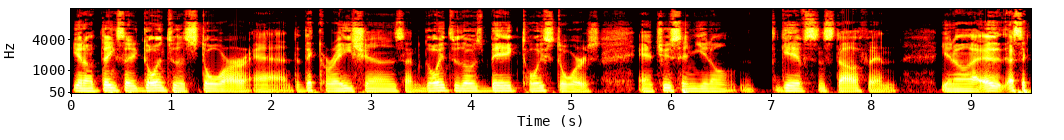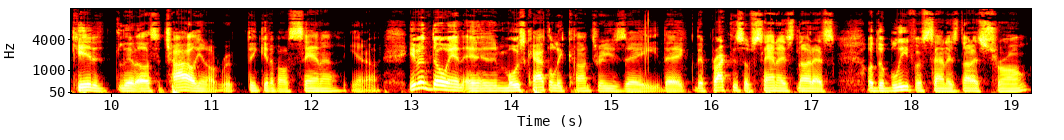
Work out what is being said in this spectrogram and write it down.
you know, things that go into the store and the decorations and going to those big toy stores and choosing, you know, gifts and stuff and, you know, as a kid, as a child, you know, thinking about Santa, you know, even though in, in most Catholic countries, they, they, the practice of Santa is not as, or the belief of Santa is not as strong.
